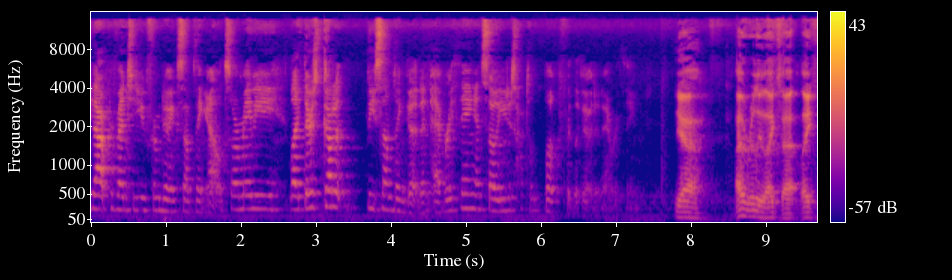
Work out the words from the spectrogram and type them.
that prevented you from doing something else. Or maybe like there's got to be something good in everything and so you just have to look for the good in everything. Yeah, I really like that. Like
